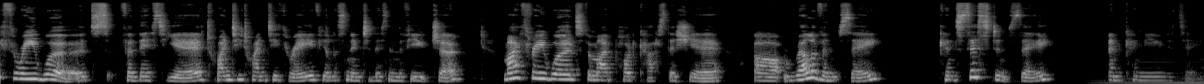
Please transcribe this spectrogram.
three words for this year, 2023, if you're listening to this in the future, my three words for my podcast this year are relevancy, consistency, and community.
